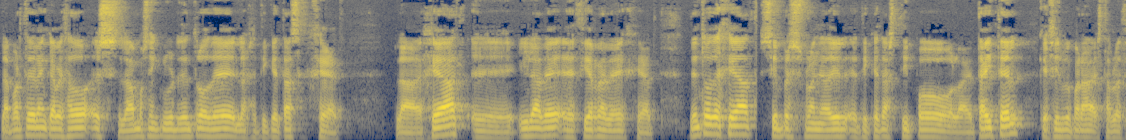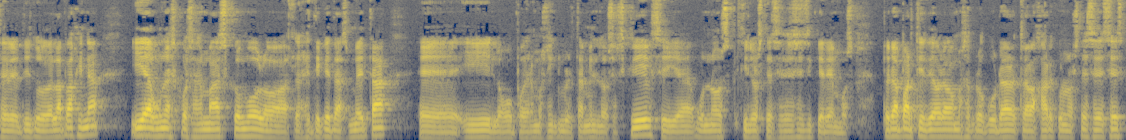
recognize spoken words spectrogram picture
La parte del encabezado es, la vamos a incluir dentro de las etiquetas head la de Head eh, y la de cierre de Head. Dentro de Head siempre se suelen añadir etiquetas tipo la de Title, que sirve para establecer el título de la página, y algunas cosas más como las etiquetas meta eh, y luego podremos incluir también los scripts y algunos estilos CSS si queremos. Pero a partir de ahora vamos a procurar trabajar con los CSS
